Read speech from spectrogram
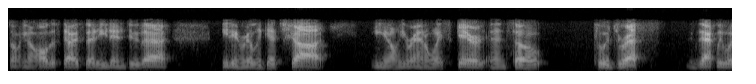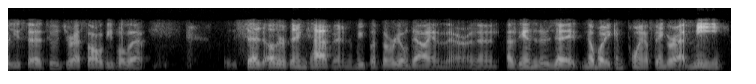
So you know, oh, this guy said he didn't do that. He didn't really get shot. He, you know, he ran away scared, and so to address exactly what you said, to address all the people that said other things happened, we put the real guy in there, and then at the end of the day, nobody can point a finger at me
